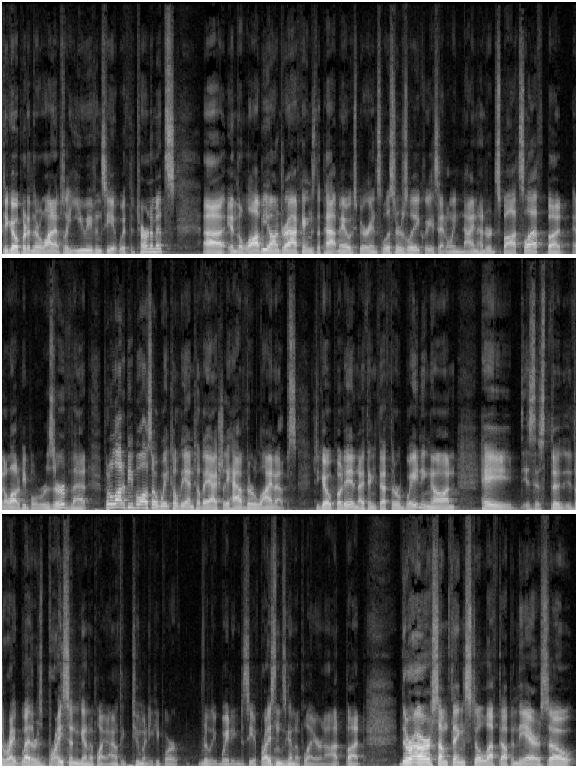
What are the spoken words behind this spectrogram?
to go put in their lineups. Like you even see it with the tournaments uh, in the lobby on DraftKings, the Pat Mayo Experience Listeners League. Like I said, only 900 spots left, but and a lot of people reserve that. But a lot of people also wait till the end till they actually have their lineups to go put in. I think that they're waiting on, hey, is this the the right weather? Is Bryson going to play? I don't think too many people are really waiting to see if Bryson's going to play or not. But there are some things still left up in the air. So.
